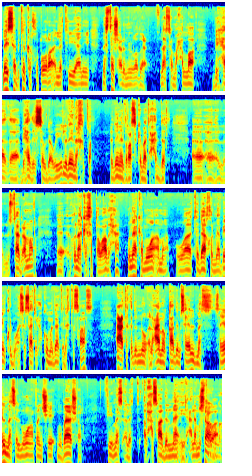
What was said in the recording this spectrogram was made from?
ليس بتلك الخطورة التي يعني نستشعر أن الوضع لا سمح الله بهذا بهذه السوداوية. لدينا خطة لدينا دراسة كما تحدث آه، آه، الأستاذ عمر. هناك خطة واضحة هناك موائمه وتداخل ما بين كل مؤسسات الحكومة ذات الاختصاص. أعتقد إنه العام القادم سيلمس سيلمس المواطن شيء مباشر في مسألة الحصاد المائي على مستوى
